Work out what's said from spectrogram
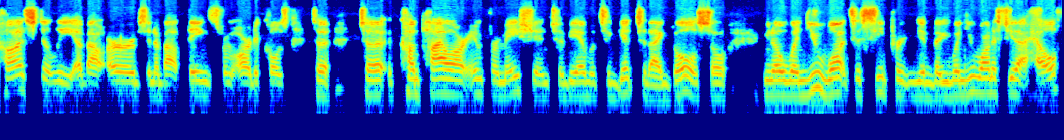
constantly about herbs and about things from articles to to compile our information to be able to get to that goal so you know when you want to see when you want to see that health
